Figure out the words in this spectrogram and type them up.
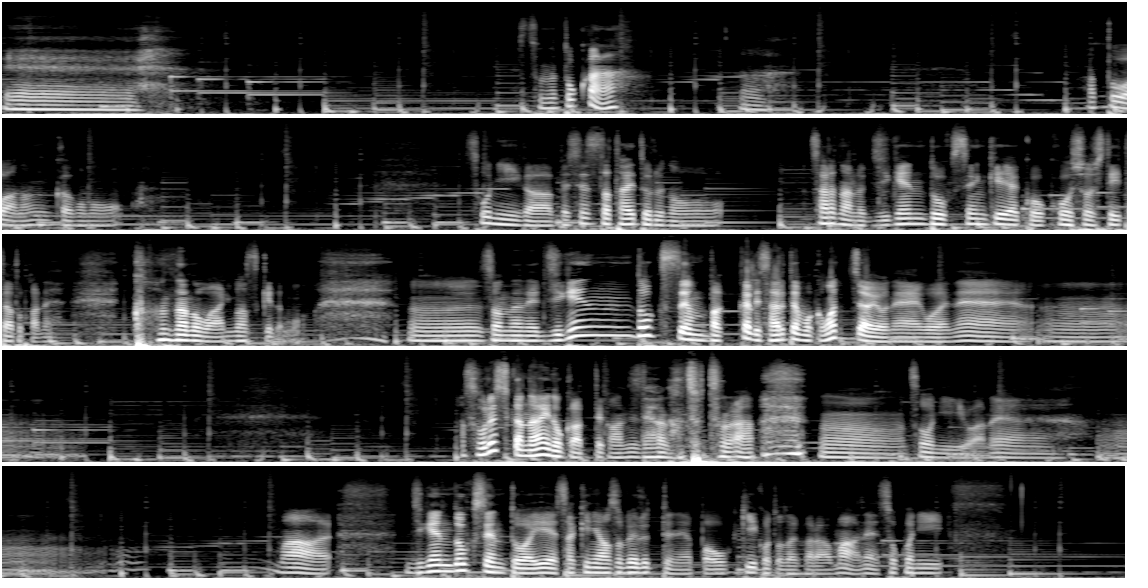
えー、そんなとこかな？うん。あとはなんかこの、ソニーがベセスタタイトルのさらなる次元独占契約を交渉していたとかね。こんなのもありますけども。うーん、そんなね、次元独占ばっかりされても困っちゃうよね、これね。うーん。それしかないのかって感じだよな、ちょっとな。うん、ソニーはね。うん。まあ、次元独占とはいえ先に遊べるっていうのはやっぱ大きいことだから、まあね、そこに、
